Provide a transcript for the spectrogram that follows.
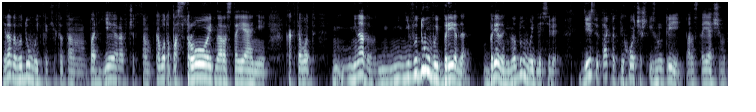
Не надо выдумывать каких-то там барьеров, что-то там, кого-то построить на расстоянии. Как-то вот не надо, не выдумывай бреда. Бреда не надумывай для себя. Действуй так, как ты хочешь изнутри, по-настоящему.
